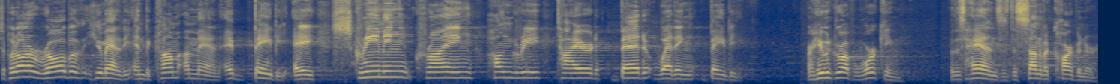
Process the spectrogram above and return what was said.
to put on a robe of humanity and become a man, a baby, a screaming, crying, hungry, tired, bed-wetting baby. Or he would grow up working with his hands as the son of a carpenter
